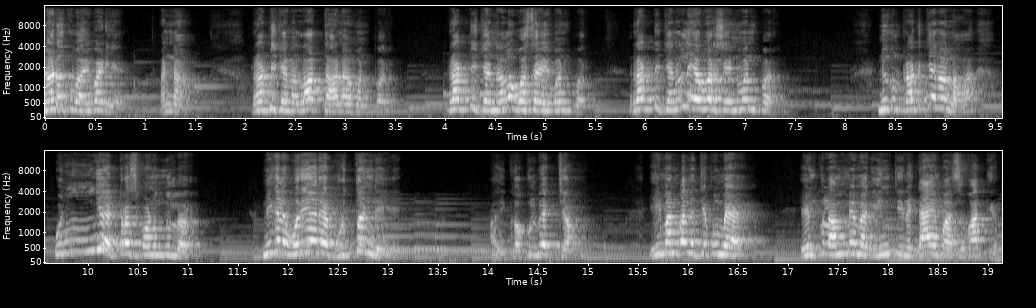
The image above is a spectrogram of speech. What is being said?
ನಡುಕು ಬಾಯ್ಬಾಡಿಯೇ ಅಣ್ಣ ರಡ್ಡು ಜನಲ ತಾನ ಬನ್ಪರ್ ರಡ್ಡು ಜನಲ ಹೊಸ ಬನ್ಪರ್ ರಡ್ಡು ಜನಲ ಎವರ್ಷನ್ ಬನ್ಪರ್ ನೀವು ರಡ್ಡು ಜನಲ ಒಂಜಿ ಅಡ್ರೆಸ್ ಪಣುಂದುಲ್ಲಾರು ನಿಗಲೆ ಒರಿಯಾರ ಗುರ್ತಂಡಿ అది కకులు బెచ్చా ఈ మన పని చెప్పుంబే ఎంకులు అమ్మే మాకు ఇంచిన టైం పాస్ బాత్యం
